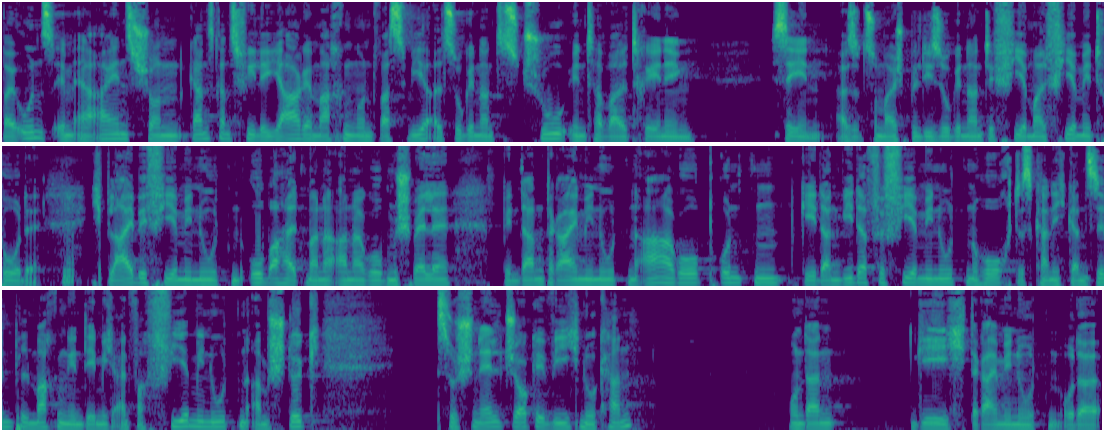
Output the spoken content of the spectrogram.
bei uns im R1 schon ganz, ganz viele Jahre machen und was wir als sogenanntes True Intervall Training sehen. Also zum Beispiel die sogenannte 4x4-Methode. Ja. Ich bleibe vier Minuten oberhalb meiner anaeroben Schwelle, bin dann drei Minuten aerob unten, gehe dann wieder für vier Minuten hoch. Das kann ich ganz simpel machen, indem ich einfach vier Minuten am Stück so schnell jogge, wie ich nur kann. Und dann gehe ich drei Minuten oder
